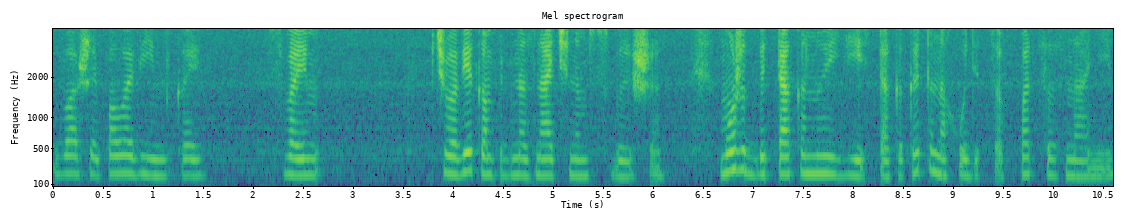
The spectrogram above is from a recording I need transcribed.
вашей половинкой, своим человеком, предназначенным свыше. Может быть, так оно и есть, так как это находится в подсознании.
